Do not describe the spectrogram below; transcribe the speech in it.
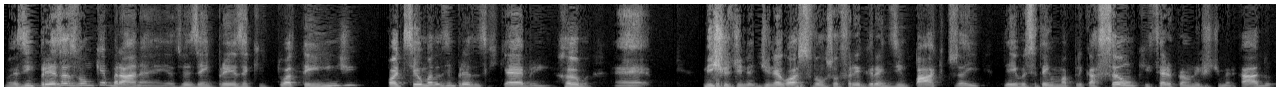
Mas empresas vão quebrar, né? E às vezes a empresa que tu atende pode ser uma das empresas que quebrem. Ram, é, nichos de, de negócios vão sofrer grandes impactos aí. E aí você tem uma aplicação que serve para um nicho de mercado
